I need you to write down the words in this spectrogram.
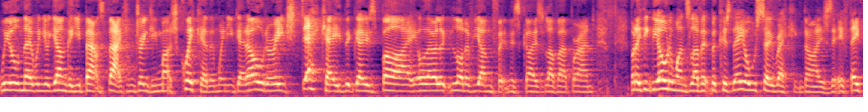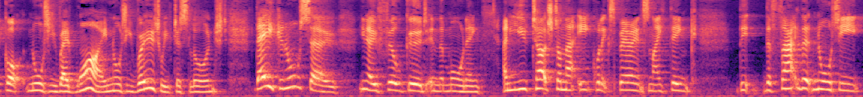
we all know when you're younger, you bounce back from drinking much quicker than when you get older. Each decade that goes by, although a lot of young fitness guys love our brand, but I think the older ones love it because they also recognise that if they've got Noughty red wine, Noughty rouge we've just launched, they can also, you know, feel good in the morning. And you touched on that equal experience, and I think the the fact that Noughty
